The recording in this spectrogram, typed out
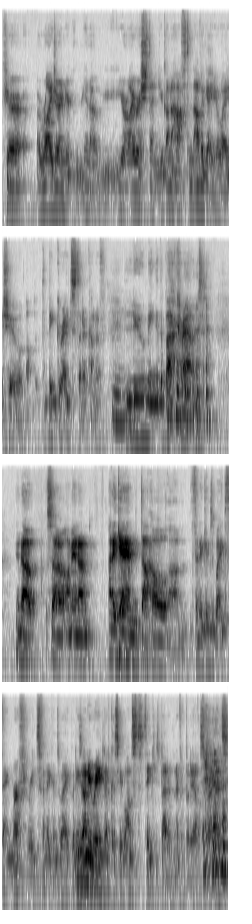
if you're a writer and you're you know you're Irish, then you're going to have to navigate your way through the big greats that are kind of mm. looming in the background. You know, so I mean, um, and again, that whole um, Finnegan's Wake thing. Murph reads Finnegan's Wake, but he's only reading it because he wants to think he's better than everybody else. Right? It's,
